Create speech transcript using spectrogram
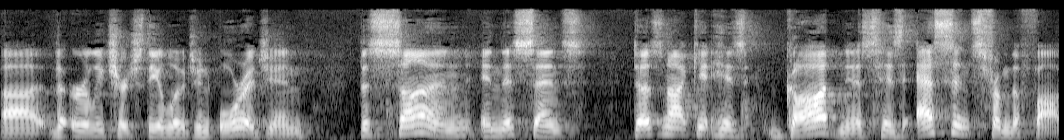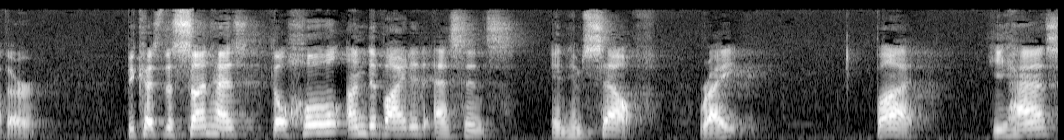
uh, the early church theologian Origen, the Son, in this sense, does not get his godness, his essence from the Father, because the Son has the whole undivided essence in himself, right? But he has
